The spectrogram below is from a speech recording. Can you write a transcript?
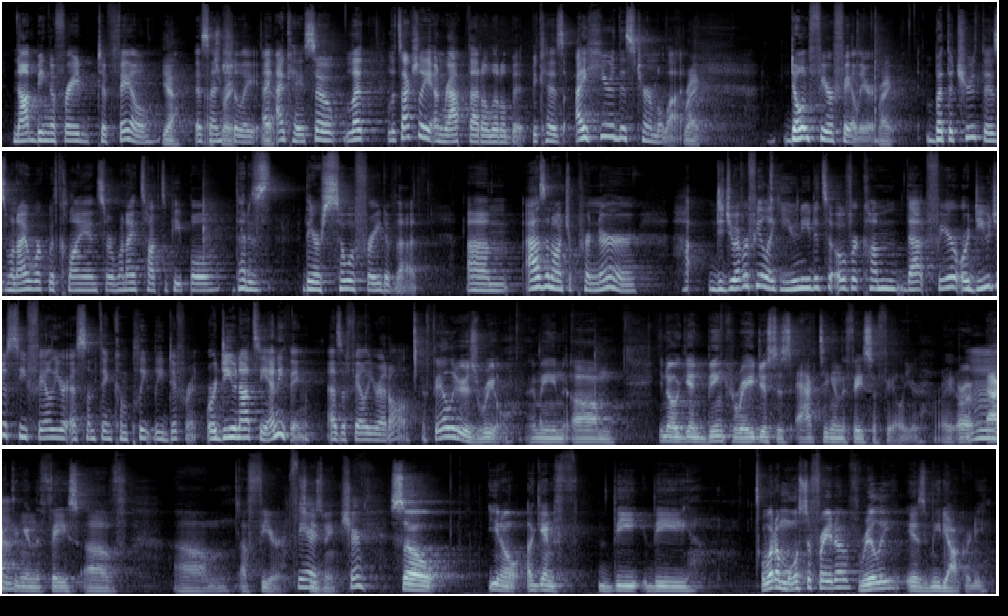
not being afraid to fail. Yeah, that's right. Essentially. Yeah. I, okay, so let let's actually unwrap that a little bit because I hear this term a lot. Right. Don't fear failure. Right. But the truth is, when I work with clients or when I talk to people, that is, they are so afraid of that. Um, as an entrepreneur, did you ever feel like you needed to overcome that fear, or do you just see failure as something completely different, or do you not see anything as a failure at all? Failure is real. I mean, um, you know, again, being courageous is acting in the face of failure, right? Or acting in the face of um, of fear. Mm. Fear. Excuse me. Sure. So, you know, again, f- the the what I'm most afraid of really is mediocrity,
